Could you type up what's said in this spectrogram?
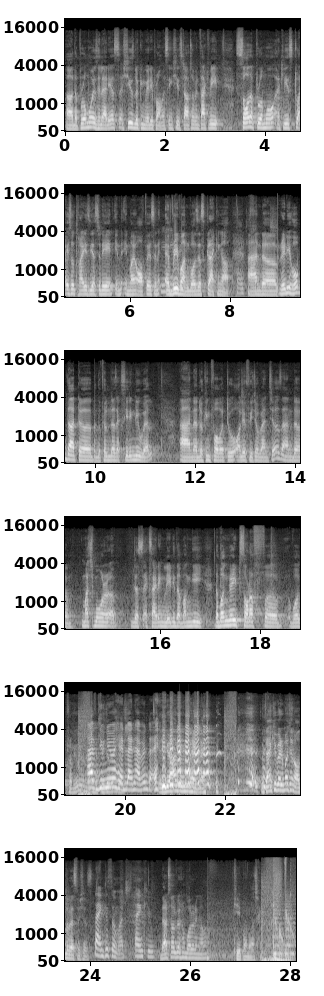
Uh, the promo is hilarious. She's looking very promising. She starts off. In fact, we saw the promo at least twice or thrice yesterday in, in, in my office, and everyone was just cracking up. You so and uh, really hope that uh, the film does exceedingly well. And uh, looking forward to all your future ventures and uh, much more uh, just exciting Lady Dabangi, the Bangite sort of uh, work from you. i've given you a headline haven't i you have given me the headline. so thank you very much and all the best wishes. thank you so much thank you That's all we're from Bollywood Hungama. Keep on watching.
